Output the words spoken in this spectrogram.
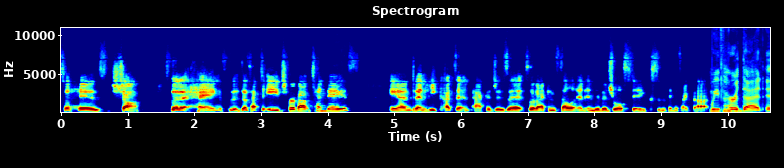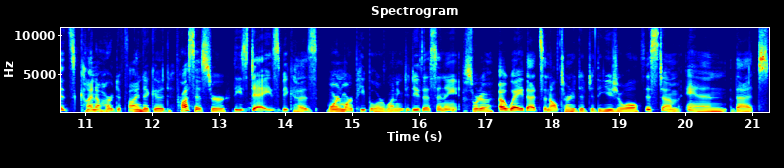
to his shop so that it hangs because it does have to age for about 10 days. And then he cuts it and packages it so that I can sell it in individual steaks and things like that. We've heard that it's kind of hard to find a good processor these days because more and more people are wanting to do this in a sort of a way that's an alternative to the usual system and that's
